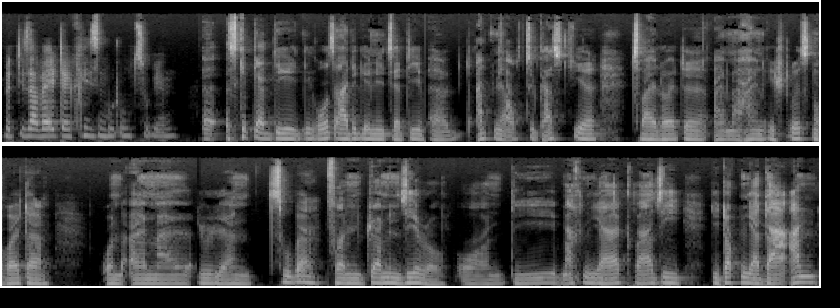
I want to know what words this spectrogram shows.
mit dieser Welt der Krisen gut umzugehen. Äh, es gibt ja die, die großartige Initiative, äh, hatten wir auch zu Gast hier, zwei Leute, einmal Heinrich Ströstenreuter und einmal Julian Zuber von German Zero. Und die machen ja quasi, die docken ja da an,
